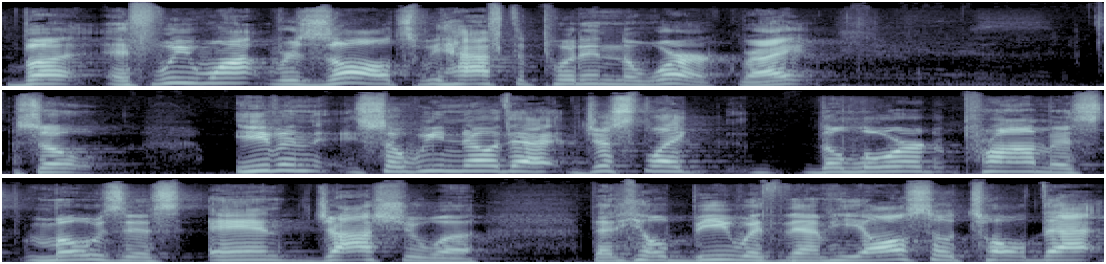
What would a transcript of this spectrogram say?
But if we want results, we have to put in the work, right? So even so we know that just like the Lord promised Moses and Joshua that he'll be with them, he also told that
